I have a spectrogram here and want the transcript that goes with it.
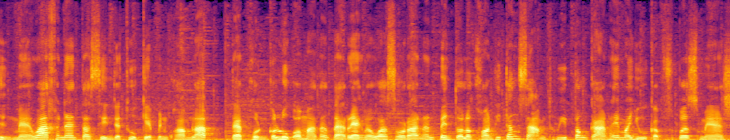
ถึงแม้ว่าคะแนนตัดสินจะถูกเก็บเป็นความลับ แต่ผลก็ลุกออกมาตั้งแต่แรกแล้วว่าโซระนั้นเป็นตัวละครที่ทั้ง 3 ทวีปต้องการให้มาอยู่กับ Super Smash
